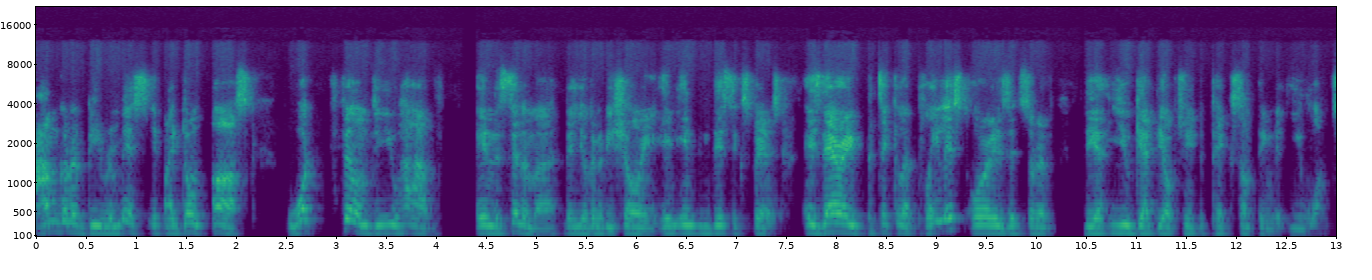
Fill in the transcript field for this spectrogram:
I'm going to be remiss if I don't ask what film do you have in the cinema that you're going to be showing in, in, this experience? Is there a particular playlist or is it sort of the you get the opportunity to pick something that you want?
